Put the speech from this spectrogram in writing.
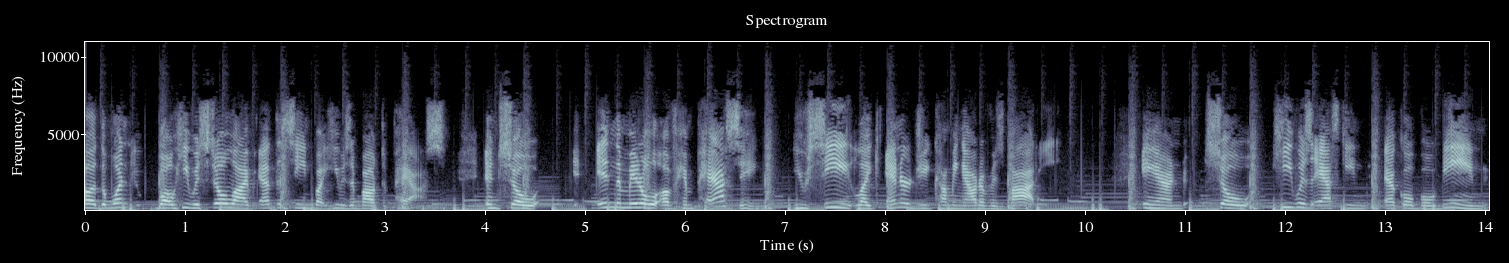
Uh the one well he was still alive at the scene but he was about to pass. And so in the middle of him passing you see like energy coming out of his body. And so he was asking echo bodine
